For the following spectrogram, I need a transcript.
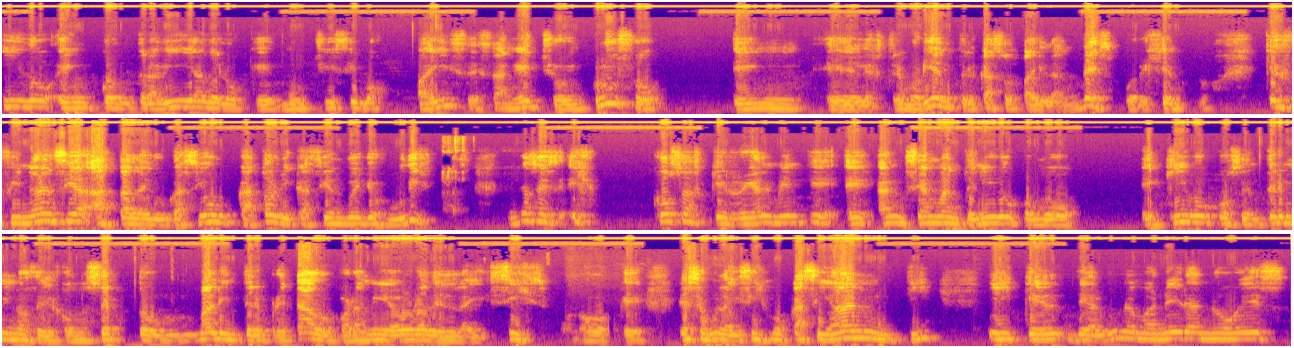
ido en contravía de lo que muchísimos países han hecho, incluso en el Extremo Oriente, el caso tailandés, por ejemplo, que financia hasta la educación católica, siendo ellos budistas. Entonces, es cosas que realmente eh, se han mantenido como equívocos en términos del concepto mal interpretado para mí ahora del laicismo, ¿no? que es un laicismo casi anti y que de alguna manera no es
